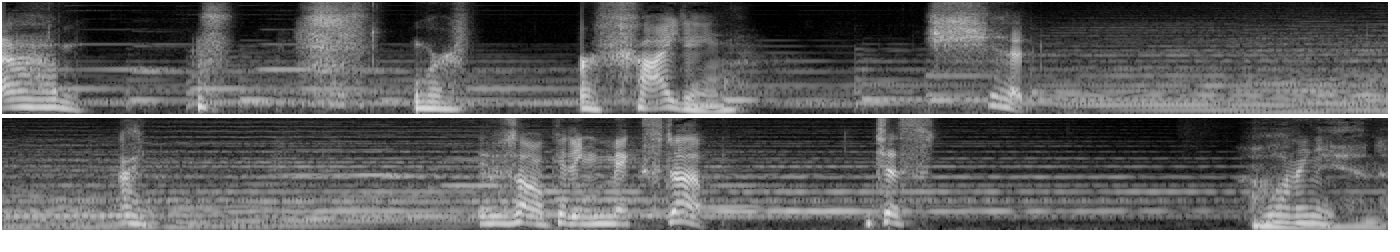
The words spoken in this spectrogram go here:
Um, we're, we're fighting. Shit. I. It was all getting mixed up. Just Oh, wanting, man.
